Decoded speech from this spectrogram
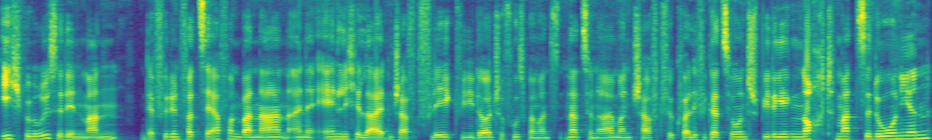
Ich begrüße den Mann, der für den Verzehr von Bananen eine ähnliche Leidenschaft pflegt wie die deutsche Fußballnationalmannschaft für Qualifikationsspiele gegen Nordmazedonien.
